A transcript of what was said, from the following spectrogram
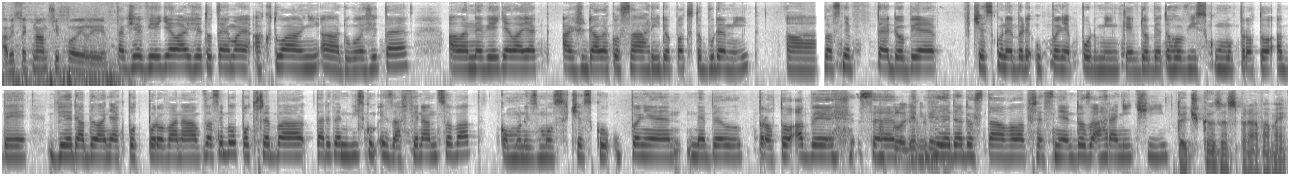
aby se k nám připojili. Takže věděla, že to téma je aktuální a důležité, ale nevěděla, jak až daleko sáhlý dopad to bude mít. A vlastně v té době v Česku nebyly úplně podmínky v době toho výzkumu pro to, aby věda byla nějak podporovaná. Vlastně bylo potřeba tady ten výzkum i zafinancovat. Komunismus v Česku úplně nebyl proto, aby se věda dostávala přesně do zahraničí. Tečka za zprávami.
